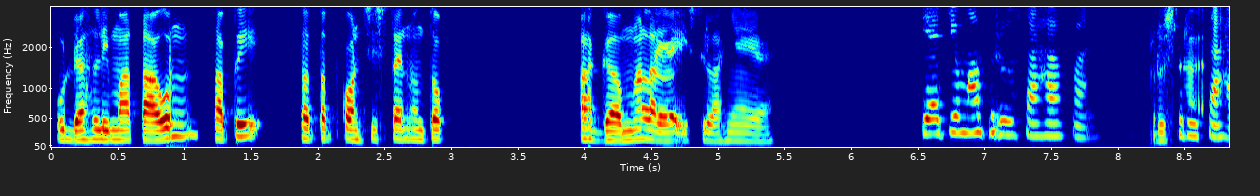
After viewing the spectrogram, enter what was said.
udah lima tahun tapi tetap konsisten untuk agama lah ya istilahnya ya. dia cuma berusaha Van Berusaha berusaha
